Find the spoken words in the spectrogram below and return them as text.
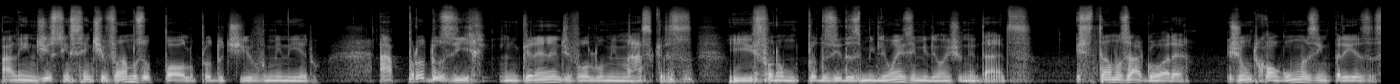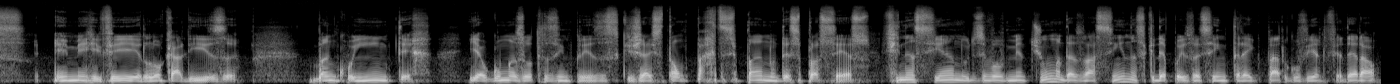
Além disso, incentivamos o polo produtivo mineiro a produzir em grande volume máscaras e foram produzidas milhões e milhões de unidades. Estamos agora junto com algumas empresas, MRV, Localiza, Banco Inter e algumas outras empresas que já estão participando desse processo, financiando o desenvolvimento de uma das vacinas que depois vai ser entregue para o governo federal.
